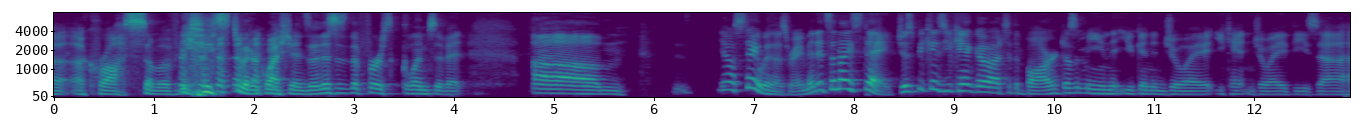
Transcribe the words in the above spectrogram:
uh, across some of these Twitter questions, and this is the first glimpse of it. Um, you know, stay with us, Raymond. It's a nice day. Just because you can't go out to the bar doesn't mean that you can enjoy. You can't enjoy these. Uh,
